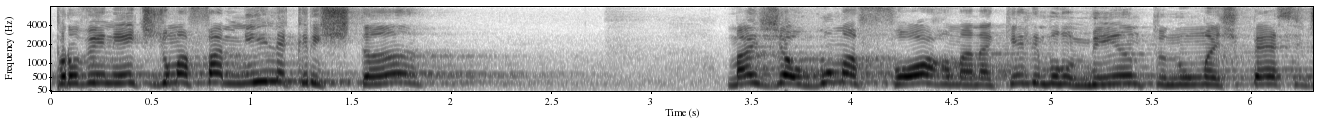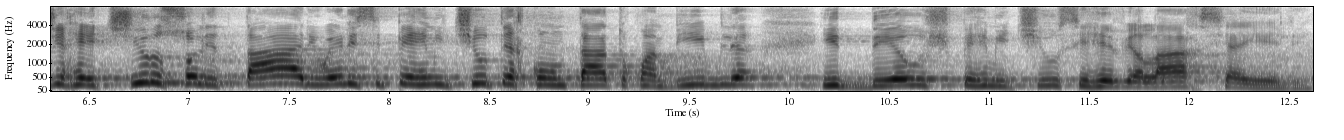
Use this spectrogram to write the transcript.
proveniente de uma família cristã. Mas de alguma forma, naquele momento, numa espécie de retiro solitário, ele se permitiu ter contato com a Bíblia e Deus permitiu se revelar-se a ele.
